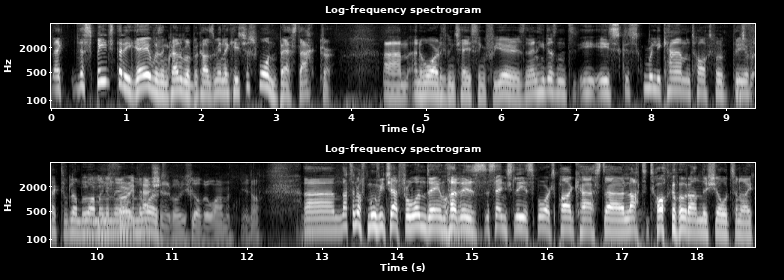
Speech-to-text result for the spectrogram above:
like the speech that he gave was incredible because I mean like he's just won Best Actor, um, an award he's been chasing for years, and then he doesn't. He, he's just really calm and talks about the He's effect of global warming he's in the, very in the world. passionate about his global warming, you know. Um, that's enough movie chat for one day, and what is essentially a sports podcast. Uh, a lot to talk about on the show tonight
